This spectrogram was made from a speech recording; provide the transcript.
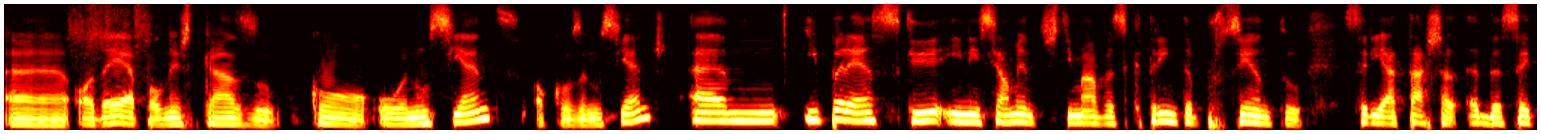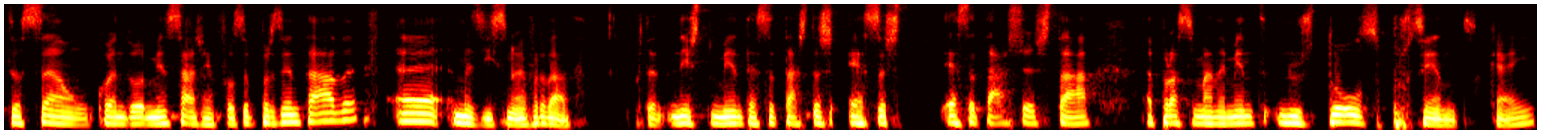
uh, ou da Apple Apple, neste caso com o anunciante ou com os anunciantes, um, e parece que inicialmente estimava-se que 30% seria a taxa de aceitação quando a mensagem fosse apresentada, uh, mas isso não é verdade. Portanto, neste momento, essa taxa, essa, essa taxa está aproximadamente nos 12%, ok?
